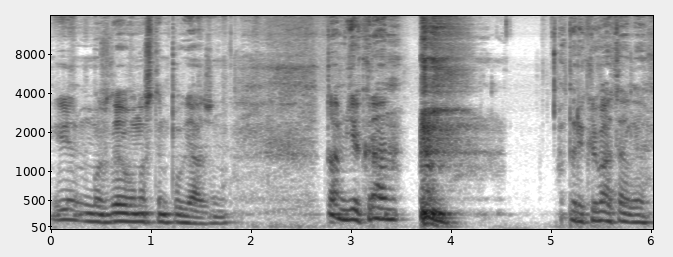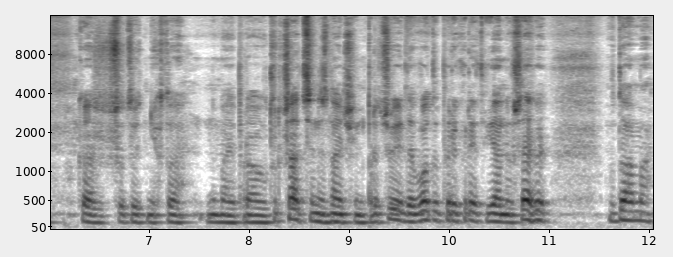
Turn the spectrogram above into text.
І, можливо, воно з тим пов'язано. Там є кран перекривати, але кажуть, що тут ніхто не має права втручатися, не знаю, чи він працює, де воду перекрити, я не в себе вдома.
